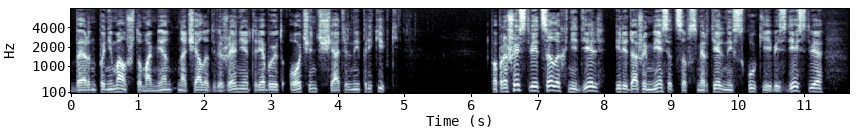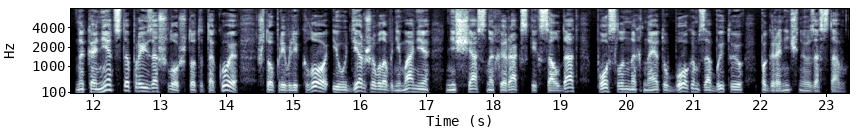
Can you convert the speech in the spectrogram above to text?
Берн понимал, что момент начала движения требует очень тщательной прикидки. По прошествии целых недель или даже месяцев смертельной скуки и бездействия наконец-то произошло что-то такое, что привлекло и удерживало внимание несчастных иракских солдат, посланных на эту богом забытую пограничную заставу.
